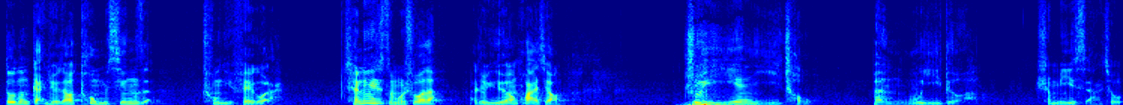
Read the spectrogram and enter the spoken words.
都能感觉到唾沫星子冲你飞过来。陈琳是怎么说的啊？就原话叫。坠焉遗丑，本无遗德。什么意思啊？就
